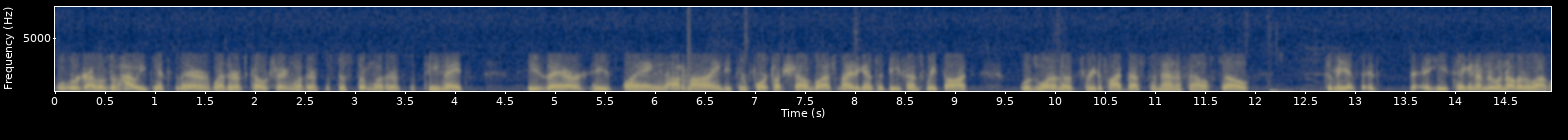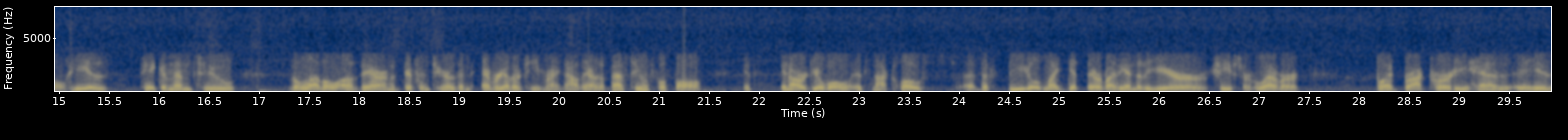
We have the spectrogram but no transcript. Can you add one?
regardless of how he gets there, whether it's coaching, whether it's the system, whether it's the teammates, he's there. He's playing out of mind. He threw four touchdowns last night against a defense we thought was one of the three to five best in the NFL. So, to me, it's, it's he's taken them to another level. He has taken them to the level of they are in a different tier than every other team right now. They are the best team in football. It's inarguable. It's not close. Uh, the Eagles might get there by the end of the year, or Chiefs, or whoever but Brock Purdy has his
